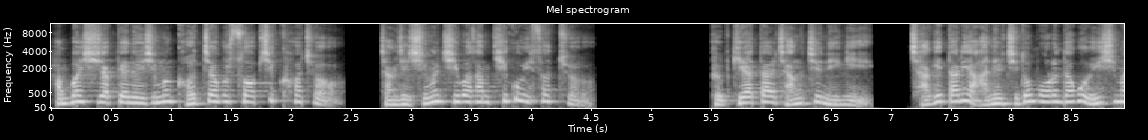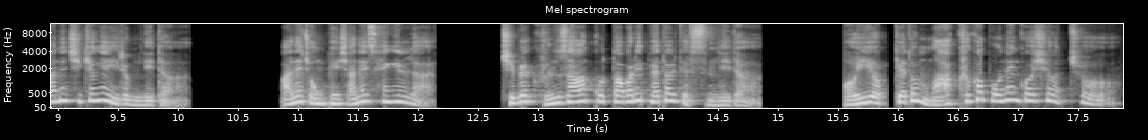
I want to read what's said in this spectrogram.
한번 시작된 의심은 걷잡을 수 없이 커져 장진식을 집어삼키고 있었죠. 급기야 딸 장진잉이 자기 딸이 아닐지도 모른다고 의심하는 지경에 이릅니다. 아내 종페이샨의 생일날 집에 근사한 꽃다발이 배달됐습니다. 어이없게도 마크가 보낸 것이었죠.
